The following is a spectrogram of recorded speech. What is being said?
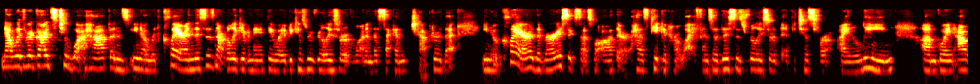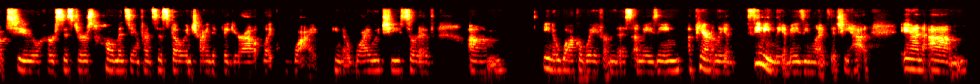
Now, with regards to what happens, you know, with Claire, and this is not really giving anything away because we really sort of learn in the second chapter that, you know, Claire, the very successful author, has taken her life. And so this is really sort of the impetus for Eileen um, going out to her sister's home in San Francisco and trying to figure out, like, why, you know, why would she sort of, um, you know walk away from this amazing apparently seemingly amazing life that she had and um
